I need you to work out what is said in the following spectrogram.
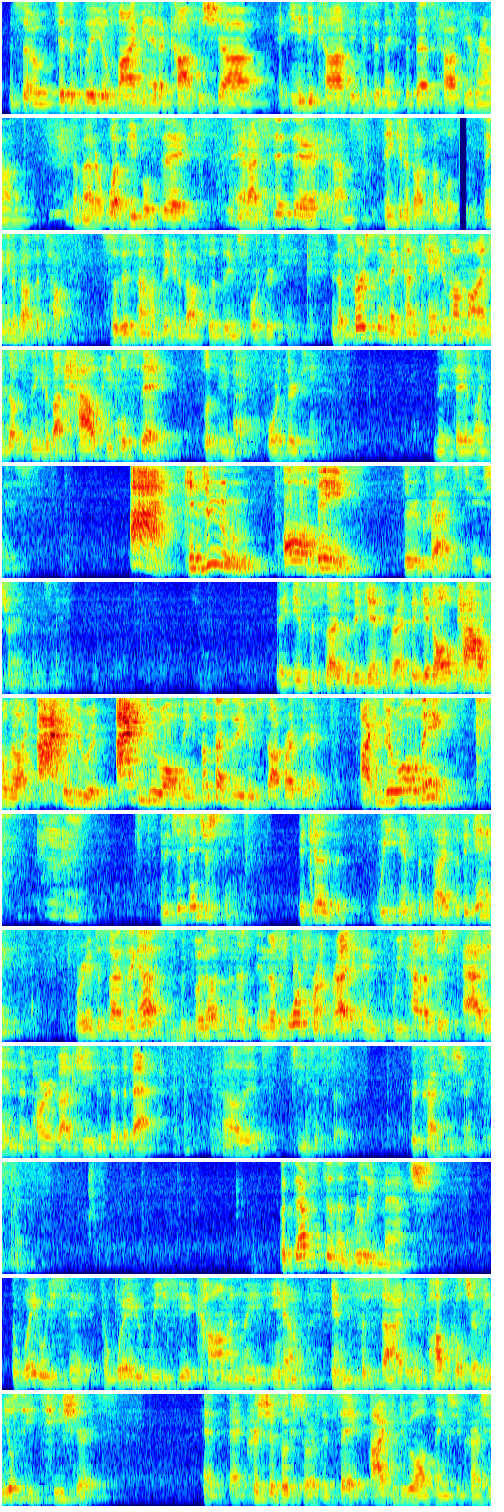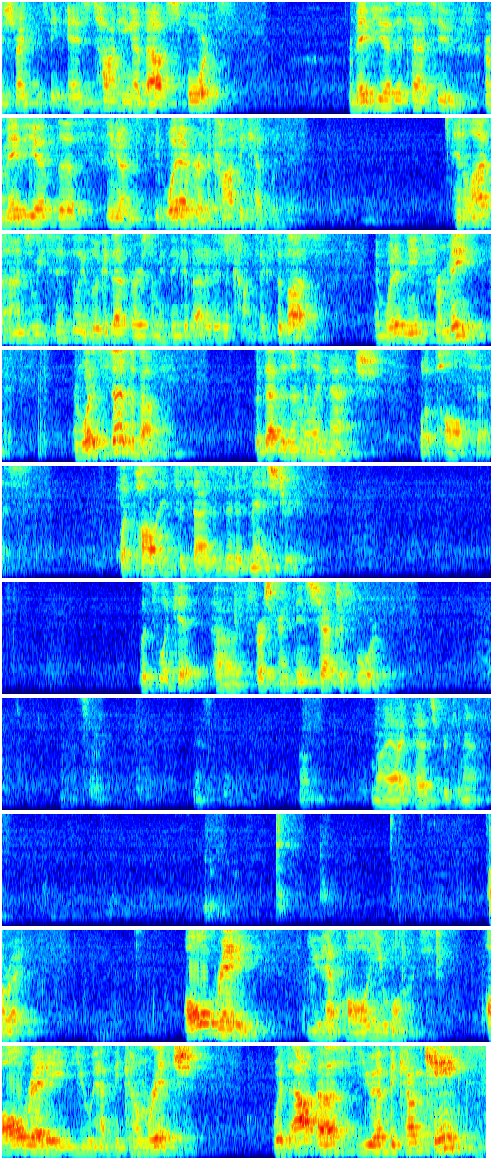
And so typically you'll find me at a coffee shop, at Indie Coffee, because it makes the best coffee around, no matter what people say. And I sit there and I'm thinking about the thinking about the topic. So this time I'm thinking about Philippians 4:13. And the first thing that kind of came to my mind is I was thinking about how people say Philippians 4:13. And they say it like this. I can do all things through Christ who strengthens me. They emphasize the beginning, right? They get all powerful. They're like, I can do it. I can do all things. Sometimes they even stop right there. I can do all things. And it's just interesting because we emphasize the beginning. We're emphasizing us. We put us in, this, in the forefront, right? And we kind of just add in the part about Jesus at the back. Oh, it's Jesus does it. Through Christ who strengthens me. But that doesn't really match the way we say it, the way we see it commonly, you know, in society, in pop culture. I mean, you'll see T-shirts at, at Christian bookstores that say, "I can do all things through Christ who strengthens me," and it's talking about sports. Or maybe you have the tattoo, or maybe you have the, you know, whatever, the coffee cup with it. And a lot of times we simply look at that verse and we think about it in the context of us and what it means for me and what it says about me. But that doesn't really match what Paul says what Paul emphasizes in his ministry. Let's look at uh, 1 Corinthians chapter 4. Sorry. Oh, my iPad's freaking out. All right. Already you have all you want. Already you have become rich. Without us, you have become kings.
